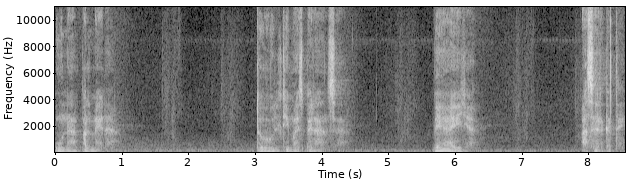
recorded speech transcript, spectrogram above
una palmera. Última esperanza. Ve a ella. Acércate.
